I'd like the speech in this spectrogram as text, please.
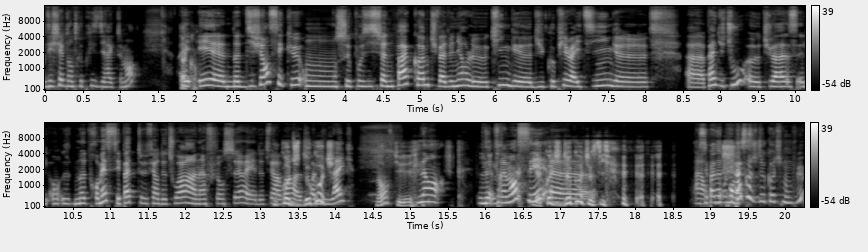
des chefs d'entreprise directement. Et, euh, notre différence, c'est que on se positionne pas comme tu vas devenir le king du copywriting, pas du tout. tu as notre promesse, c'est pas de te faire de toi un influenceur et de te faire avoir coach 3000 likes. Non, tu... non, vraiment c'est. coach de coach aussi. C'est pas notre on pas coach de coach non plus,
